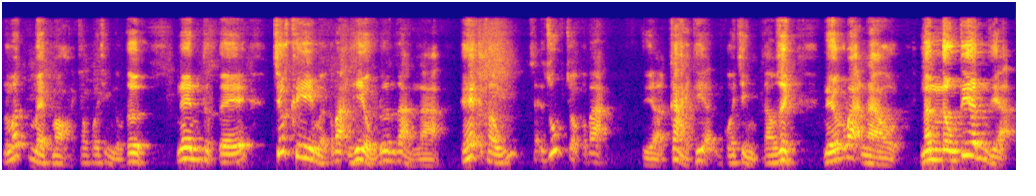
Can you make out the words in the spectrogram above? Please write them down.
Nó mất mệt mỏi trong quá trình đầu tư. Nên thực tế trước khi mà các bạn hiểu đơn giản là cái hệ thống sẽ giúp cho các bạn thì à, cải thiện quá trình giao dịch. Nếu các bạn nào lần đầu tiên thì ạ? À,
